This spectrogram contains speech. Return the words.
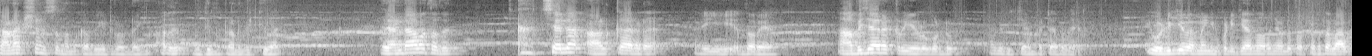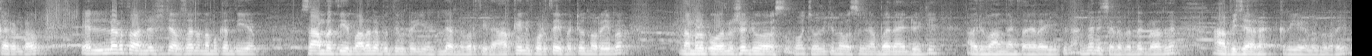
കണക്ഷൻസ് നമുക്ക് വീട്ടിലുണ്ടെങ്കിൽ അത് ബുദ്ധിമുട്ടാണ് വിൽക്കുവാൻ. രണ്ടാമത്തത് ചില ആൾക്കാരുടെ ഈ എന്താ പറയുക അഭിചാരക്രിയകൾ കൊണ്ടും അത് വിൽക്കാൻ പറ്റാതെ വരും. ഈ ഒഴുകി വരണമെങ്കിൽ പിടിക്കാമെന്ന് പറഞ്ഞുകൊണ്ട് തൊട്ടടുത്തുള്ള ആൾക്കാരുണ്ടാവും. എല്ലായിടത്തും അന്വേഷിച്ച അവസാനം നമുക്ക് എന്ത് ചെയ്യാം? സാമ്പത്തികം വളരെ ബുദ്ധിമുട്ട് ഇല്ല നിവൃത്തിയിൽ ആർക്കെങ്കിലും കൊടുത്തേ പറ്റുമെന്ന് പറയുമ്പോൾ നമ്മളിപ്പോൾ ഒരു ലക്ഷം രൂപ ചോദിക്കുന്ന വസ്തുവിന് അമ്പതിനായിരം രൂപയ്ക്ക് അവർ വാങ്ങാൻ തയ്യാറായിരിക്കുന്നു. അങ്ങനെ ചില ബന്ധുക്കൾ അതിന് ആഭിചാര ക്രിയകളെന്ന് പറയും.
